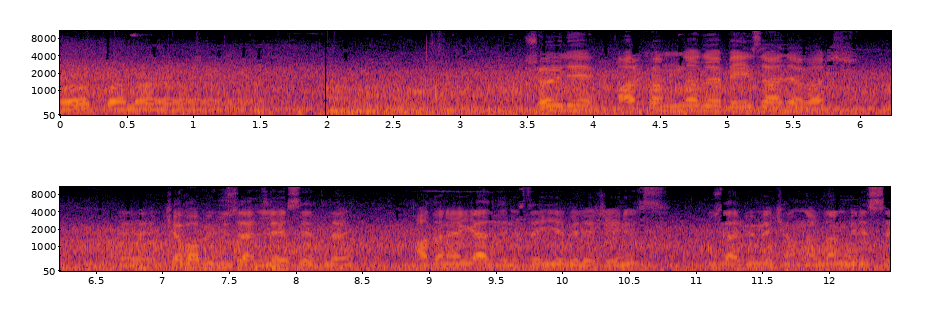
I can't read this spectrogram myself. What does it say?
Hoppala. Şöyle arkamda da Beyzade var. E, kebabı güzel, lezzetli. Adana'ya geldiğinizde yiyebileceğiniz güzel bir mekanlardan birisi.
